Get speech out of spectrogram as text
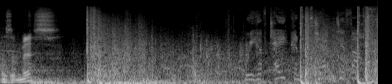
Was a miss? We have taken objective Alpha.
